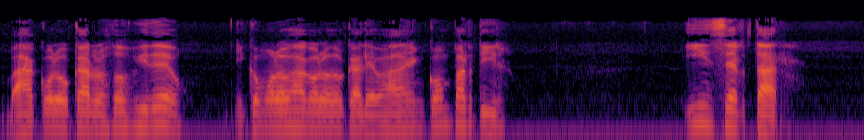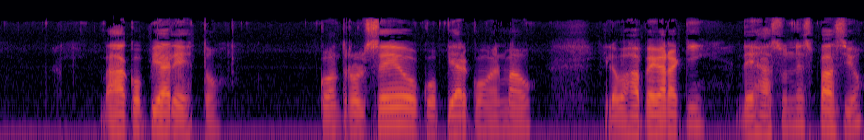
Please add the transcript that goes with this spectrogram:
Vas a colocar los dos videos. ¿Y cómo lo vas a colocar? Le vas a dar en compartir. Insertar. Vas a copiar esto. Control C o copiar con el mouse. Y lo vas a pegar aquí. Dejas un espacio.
